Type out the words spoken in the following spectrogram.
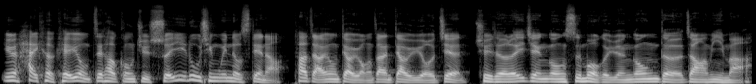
因为骇客可以用这套工具随意入侵 Windows 电脑，他只要用钓鱼网站、钓鱼邮件取得了一间公司某个员工的账号密码，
